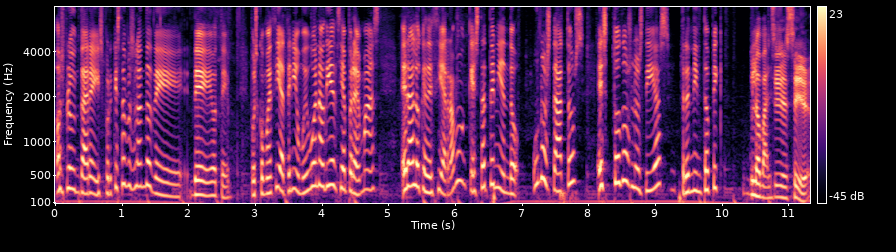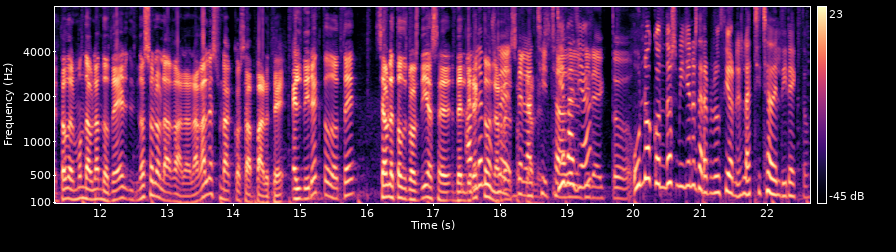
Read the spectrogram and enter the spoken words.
os preguntaréis, ¿por qué estamos hablando de, de OT? Pues como decía, tenía muy buena audiencia, pero además era lo que decía Ramón, que está teniendo unos datos, es todos los días trending topic global. Sí, sí, sí. Todo el mundo hablando de él. No solo la gala. La gala es una cosa aparte. El directo de OT se habla todos los días eh, del directo Hablemos en las de, redes de la sociales. chicha Lleva del ya directo. 1,2 millones de reproducciones, la chicha del directo.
